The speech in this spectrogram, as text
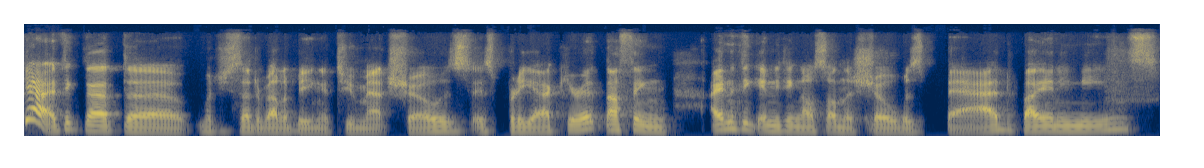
Yeah, I think that uh, what you said about it being a two match show is is pretty accurate. Nothing, I didn't think anything else on the show was bad by any means.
